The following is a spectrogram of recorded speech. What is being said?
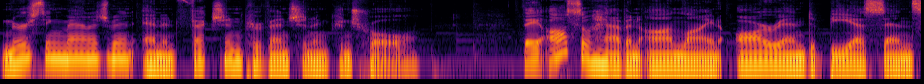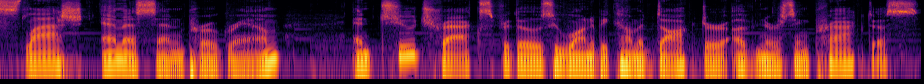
nursing management, and infection prevention and control. They also have an online RN to BSN slash MSN program and two tracks for those who want to become a doctor of nursing practice.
